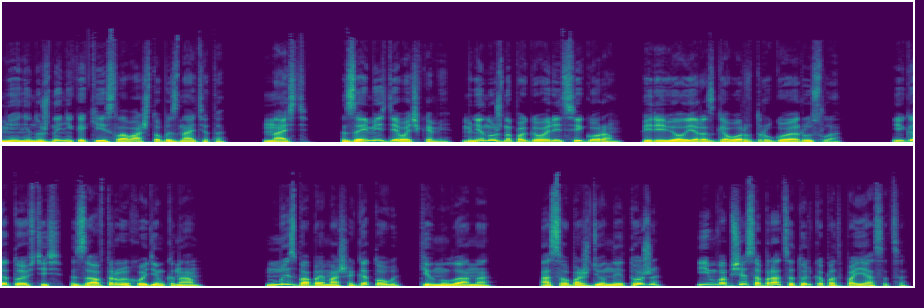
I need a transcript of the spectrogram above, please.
Мне не нужны никакие слова, чтобы знать это. Насть, займись девочками. Мне нужно поговорить с Егором. Перевел я разговор в другое русло. И готовьтесь, завтра выходим к нам. Мы с бабой Машей готовы, кивнула она. Освобожденные тоже? Им вообще собраться только подпоясаться.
